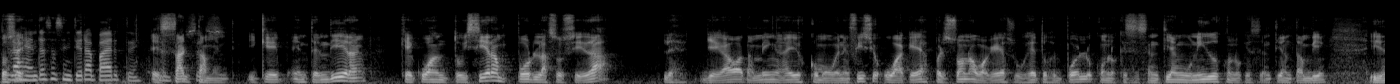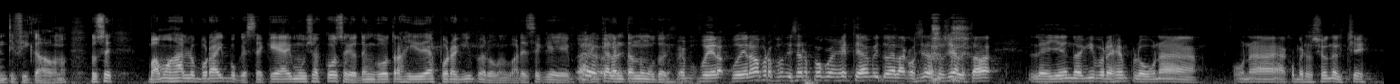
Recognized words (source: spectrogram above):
Entonces, la gente se sintiera parte. Exactamente. Y que entendieran que cuanto hicieran por la sociedad les llegaba también a ellos como beneficio o a aquellas personas o a aquellos sujetos del pueblo con los que se sentían unidos, con los que se sentían también identificados. ¿no? Entonces, vamos a dejarlo por ahí porque sé que hay muchas cosas, yo tengo otras ideas por aquí, pero me parece que para ir calentando motores. Pudiera, pudiéramos profundizar un poco en este ámbito de la conciencia social. Estaba leyendo aquí, por ejemplo, una, una conversación del Che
